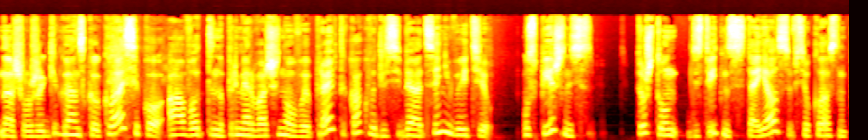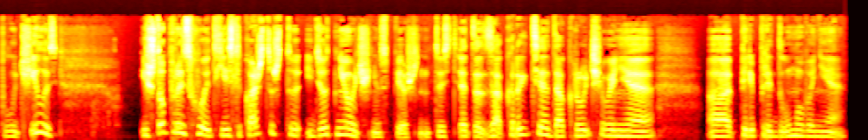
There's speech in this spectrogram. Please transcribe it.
нашу уже гигантскую классику, а вот, например, ваши новые проекты, как вы для себя оцениваете успешность то, что он действительно состоялся, все классно получилось. И что происходит, если кажется, что идет не очень успешно? То есть это закрытие, докручивание, а, перепридумывание.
